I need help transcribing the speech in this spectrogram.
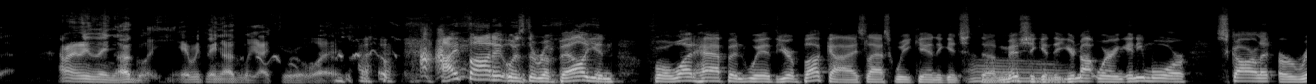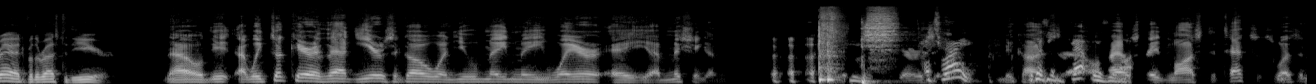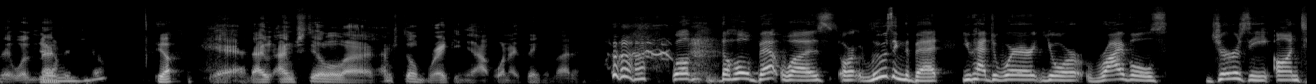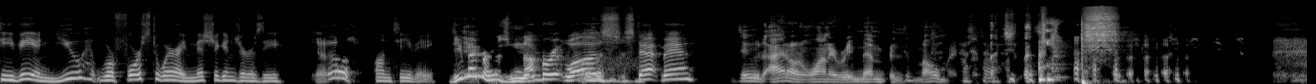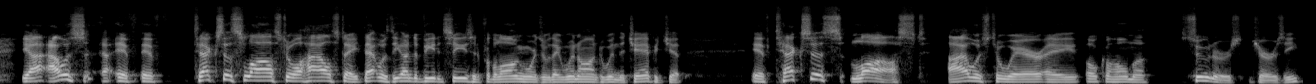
I don't have anything ugly. Everything ugly I threw away. I thought it was the rebellion for what happened with your Buckeyes last weekend against uh, Michigan that you're not wearing any more scarlet or red for the rest of the year. No, the, uh, we took care of that years ago when you made me wear a uh, Michigan jersey. That's right. Because, Because the bet uh, was Ohio lost. State lost to Texas, wasn't it? Wasn't Yeah. that the deal? Yep. Yeah, I, I'm still uh, I'm still breaking out when I think about it. Well, the whole bet was, or losing the bet, you had to wear your rival's jersey on TV, and you were forced to wear a Michigan jersey Yeah. on TV. Do you remember whose number it was, Statman? Dude, I don't want to remember the moment. Yeah, I was. uh, If if Texas lost to Ohio State, that was the undefeated season for the Longhorns, where they went on to win the championship. If Texas lost, I was to wear a Oklahoma Sooners jersey,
